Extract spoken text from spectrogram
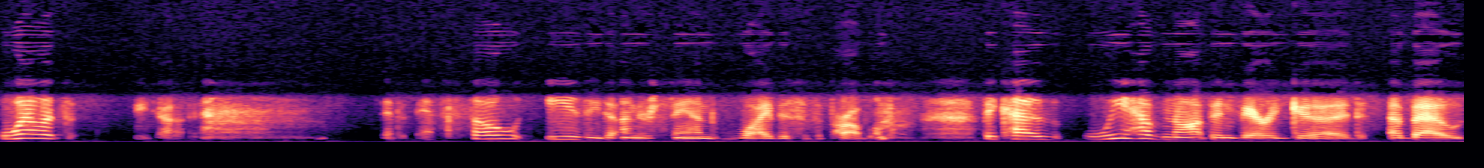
Well, it's it, it's so easy to understand why this is a problem because we have not been very good about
